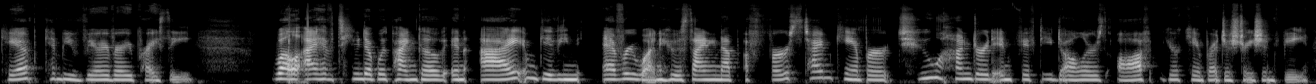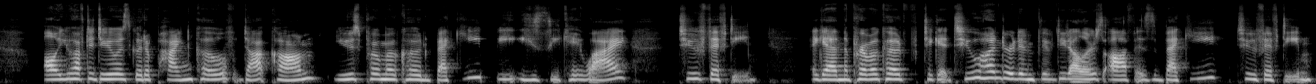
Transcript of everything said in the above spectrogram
camp can be very, very pricey. Well, I have teamed up with Pine Cove and I am giving everyone who is signing up a first time camper $250 off your camp registration fee. All you have to do is go to pinecove.com, use promo code Becky, B E C K Y, 250. Again, the promo code to get $250 off is Becky250.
